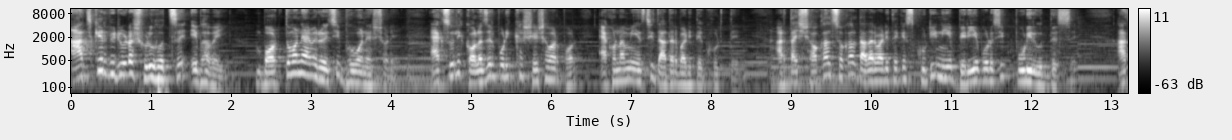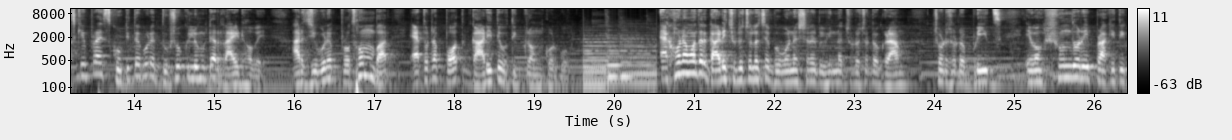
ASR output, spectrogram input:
আজকের ভিডিওটা শুরু হচ্ছে এভাবেই। বর্তমানে আমি রয়েছি ভুবনেশ্বরে। অ্যাকচুয়ালি কলেজের পরীক্ষা শেষ হওয়ার পর এখন আমি এসেছি দাদার বাড়িতে ঘুরতে। আর তাই সকাল সকাল দাদার বাড়ি থেকে স্কুটি নিয়ে বেরিয়ে পড়েছি পুরীর উদ্দেশ্যে। আজকে প্রায় স্কুটিতে করে দুশো কিলোমিটার রাইড হবে। আর জীবনে প্রথমবার এতটা পথ গাড়িতে অতিক্রম করব। এখন আমাদের গাড়ি ছুটে চলেছে ভুবনেশ্বরের বিভিন্ন ছোট ছোট গ্রাম, ছোট ছোট ব্রিজ এবং সুন্দর এই প্রাকৃতিক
